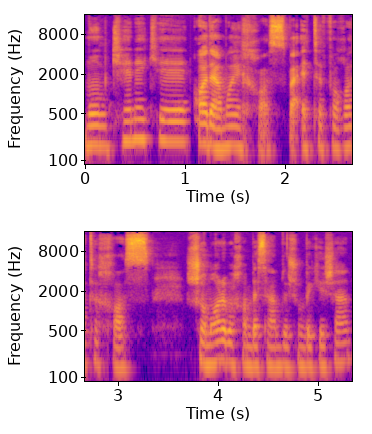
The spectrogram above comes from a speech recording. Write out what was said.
ممکنه که آدمای خاص و اتفاقات خاص شما رو بخوام به سمتشون بکشن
